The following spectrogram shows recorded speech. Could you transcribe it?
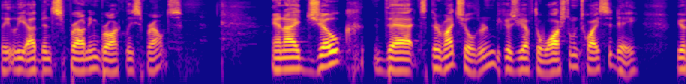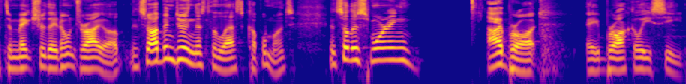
Lately, I've been sprouting broccoli sprouts. And I joke that they're my children because you have to wash them twice a day. You have to make sure they don't dry up. And so I've been doing this the last couple months. And so this morning, I brought a broccoli seed.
